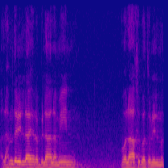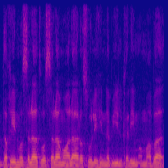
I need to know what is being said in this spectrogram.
الحمد للہ رب العالمین ولاقبۃ للمتقین وصلاۃ وسلم علیہ رسول النبی الکریم آباد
